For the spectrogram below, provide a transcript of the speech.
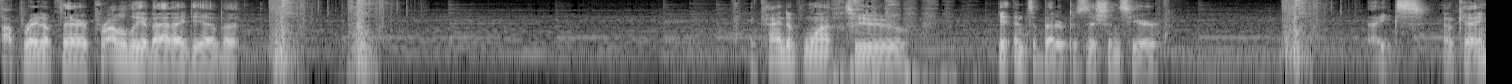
Up right up there. Probably a bad idea, but... kind of want to get into better positions here. Yikes. Okay.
